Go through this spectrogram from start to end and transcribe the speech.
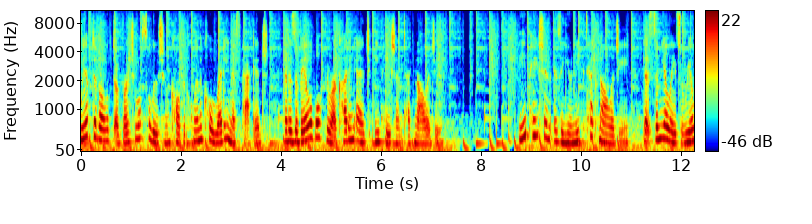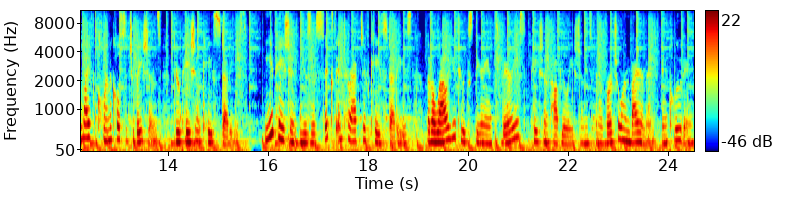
we have developed a virtual solution called the Clinical Readiness Package that is available through our cutting-edge ePatient technology. ePatient is a unique technology that simulates real-life clinical situations through patient case studies. ePatient uses six interactive case studies that allow you to experience various patient populations in a virtual environment, including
